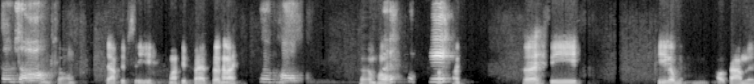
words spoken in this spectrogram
เพิ่ มสองเพิ่มสองจากสิบสี่มาสิบแปดเพิ่มเท่าไหร่เพิ่มหกเพิ่มหกพี่เฮ้ยสี่พี่ก็เอาตามเลย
